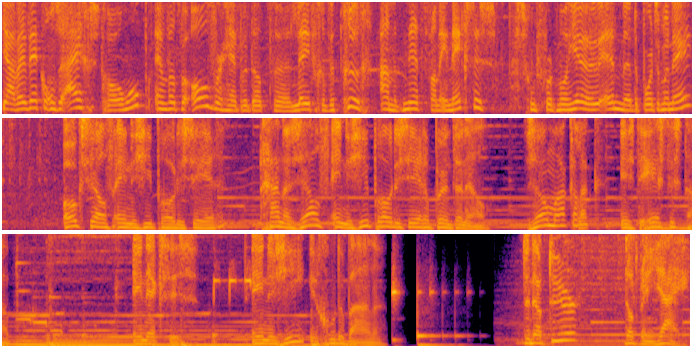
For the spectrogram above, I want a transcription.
Ja, wij wekken onze eigen stroom op. En wat we over hebben, dat uh, leveren we terug aan het net van Enexis. Dat is goed voor het milieu en uh, de portemonnee. Ook zelf energie produceren? Ga naar zelfenergieproduceren.nl. Zo makkelijk is de eerste stap. Enexis. Energie in goede banen. De natuur, dat ben jij.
